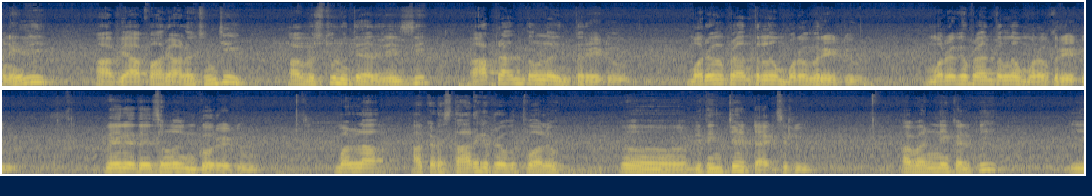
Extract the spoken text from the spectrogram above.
అనేది ఆ వ్యాపారి ఆలోచించి ఆ వస్తువును తయారు చేసి ఆ ప్రాంతంలో ఇంత రేటు మరో ప్రాంతంలో మరొక రేటు మరొక ప్రాంతంలో మరొక రేటు వేరే దేశంలో ఇంకో రేటు. మళ్ళా అక్కడ స్థానిక ప్రభుత్వాలు విధించే ట్యాక్సులు అవన్నీ కలిపి ఈ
